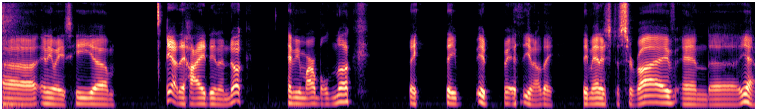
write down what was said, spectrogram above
Uh, anyways, he um, yeah, they hide in a nook, heavy marble nook. They they it you know they they managed to survive and uh, yeah,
